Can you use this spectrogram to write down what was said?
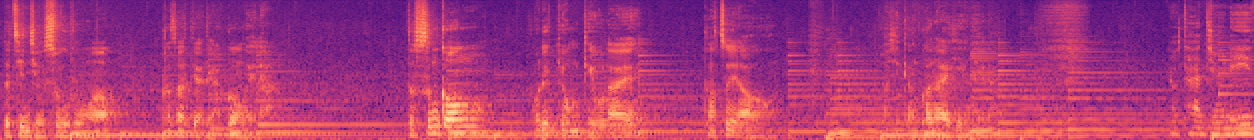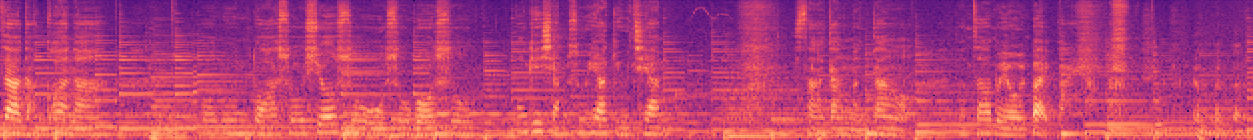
都亲像师傅吼，较早常常讲的啦，就算讲，互你强求来，到最后，嘛是共款爱行的啦。就亲像你以早共款啊，无论大事小事有事无事，拢去禅师遐求签，三工两工哦，就走袂学拜拜啊。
